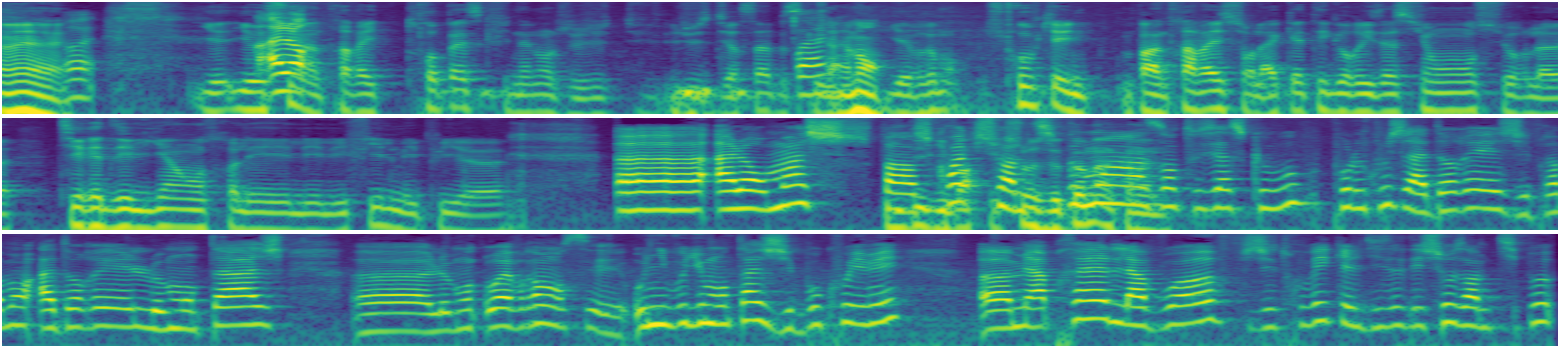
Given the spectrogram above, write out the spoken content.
Ouais. Il y a, il y a aussi Alors- un travail tropesque finalement, je vais juste, juste dire ça, parce Ouais. qu'il y a- y vraiment, je trouve qu'il y a une, enfin, un travail sur la catégorisation, sur le tirer des liens entre les, les, les films, et puis euh, Euh, alors moi, je, crois que je suis un petit peu commun, moins enthousiaste que vous. Pour le coup, j'ai adoré, j'ai vraiment adoré le montage. Euh, le mon- ouais, vraiment, c'est au niveau du montage, j'ai beaucoup aimé. Euh, mais après, la voix off, j'ai trouvé qu'elle disait des choses un petit peu,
